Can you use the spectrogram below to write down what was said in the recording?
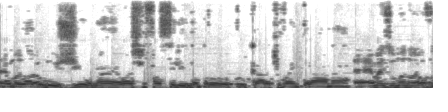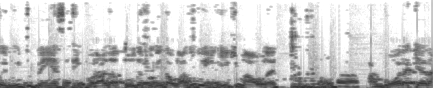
É, do Manuel... do Gil, né? Eu acho que facilita pro, pro cara que vai entrar, né? É, mas o Manuel foi muito bem essa temporada toda, jogando ao lado do Henrique mal, né? Então, ah. agora que era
